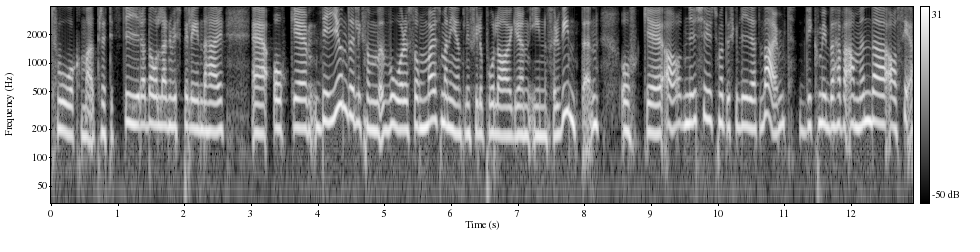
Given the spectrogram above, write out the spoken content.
2,34 dollar när vi spelar in det här. Eh, och eh, det är ju under liksom vår och sommar som man egentligen fyller på lagren inför vintern. Och eh, ja, nu ser det ut som att det ska bli rätt varmt. Vi kommer ju behöva använda AC. Eh,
